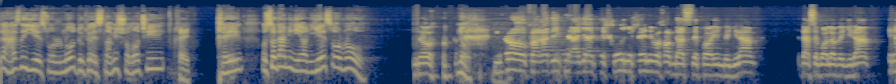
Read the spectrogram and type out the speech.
در حد یس اور نو دکتر اسلامی شما چی؟ خیر. خیر. استاد امینیان یس اور نو؟ نو. نو. نو فقط اینکه اگر که خیلی خیلی بخوام دست پایین بگیرم دست بالا بگیرم این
